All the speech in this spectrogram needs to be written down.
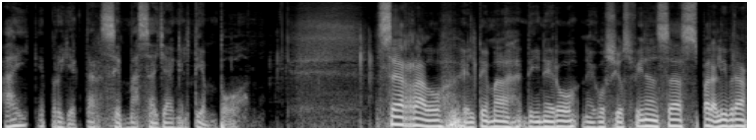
hay que proyectarse más allá en el tiempo cerrado el tema dinero, negocios, finanzas para Libra.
